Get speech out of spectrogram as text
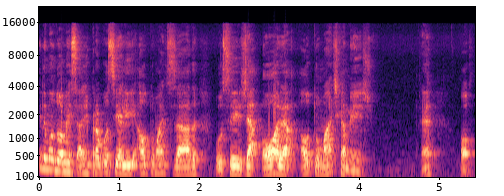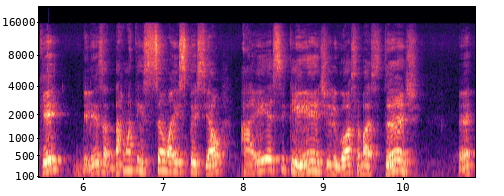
Ele mandou uma mensagem para você ali automatizada, você já olha automaticamente. Né? Ok? Beleza? Dá uma atenção aí especial a esse cliente, ele gosta bastante. Né?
